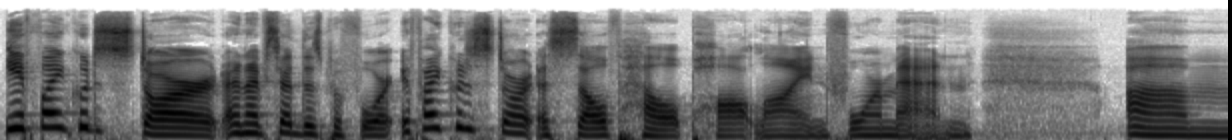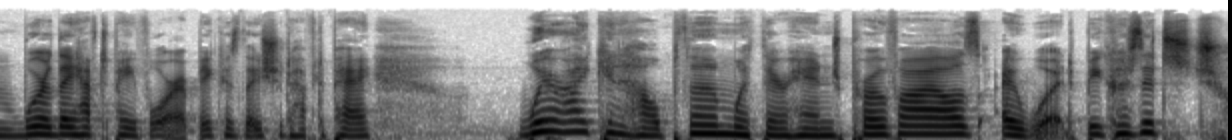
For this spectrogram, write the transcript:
If I could start, and I've said this before, if I could start a self help hotline for men um, where they have to pay for it because they should have to pay, where I can help them with their hinge profiles, I would because it's tr-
